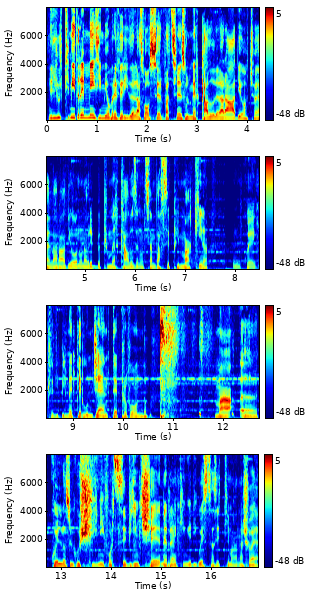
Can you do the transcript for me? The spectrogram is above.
Negli ultimi tre mesi il mio preferito è la sua osservazione sul mercato della radio, cioè la radio non avrebbe più mercato se non si andasse più in macchina. Comunque incredibilmente pungente e profondo. Ma eh, quello sui cuscini forse vince nel ranking di questa settimana, cioè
